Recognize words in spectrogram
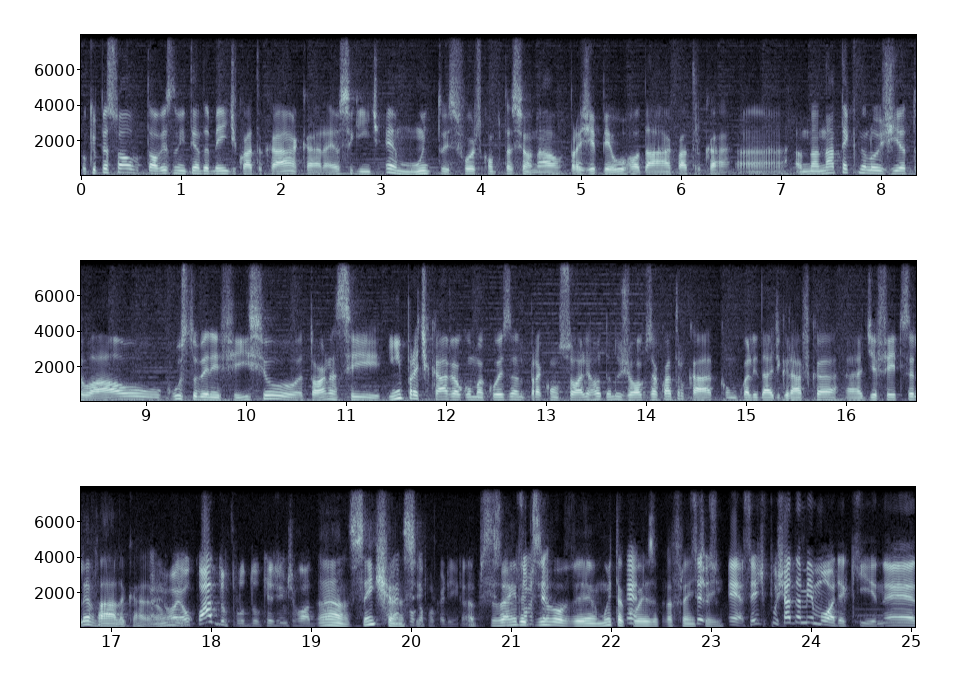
O que o pessoal talvez não entenda bem de 4K, cara, é o seguinte: é muito esforço computacional para GPU rodar a 4K. Ah, na, na tecnologia atual, o custo-benefício torna-se impraticável alguma coisa para console rodando jogos a 4K com qualidade gráfica uh, de efeitos elevada, cara. É, não... é, o quádruplo do que a gente roda. Ah, sem chance. É Precisa ainda desenvolver muita é, coisa pra frente se, aí. É, se a gente puxar da memória aqui, né,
